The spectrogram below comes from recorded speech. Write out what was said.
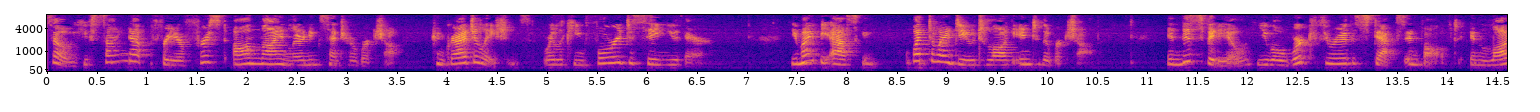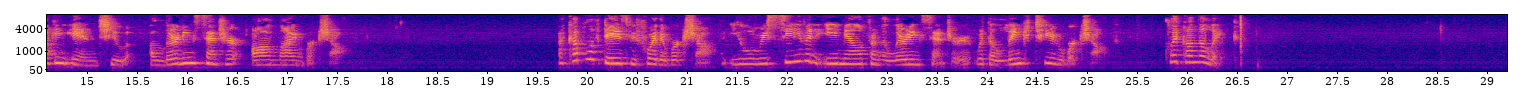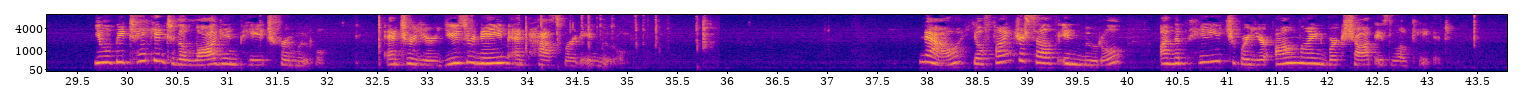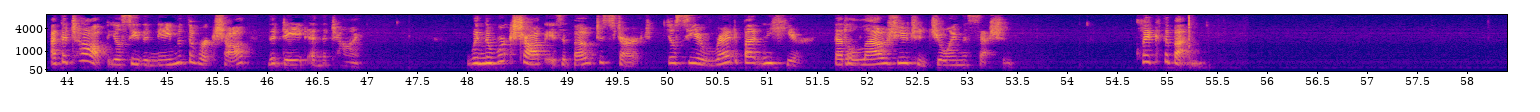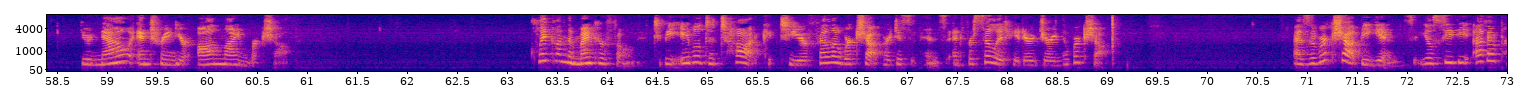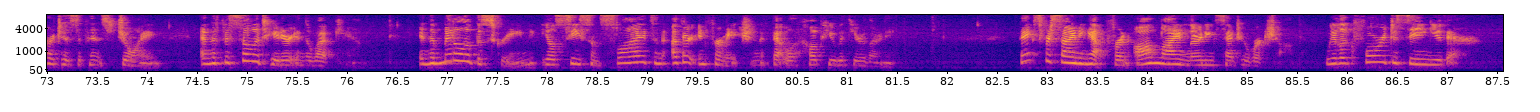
So you've signed up for your first online Learning Center workshop. Congratulations, we're looking forward to seeing you there. You might be asking, what do I do to log into the workshop? In this video, you will work through the steps involved in logging into a Learning Center online workshop. A couple of days before the workshop, you will receive an email from the Learning Center with a link to your workshop. Click on the link. You will be taken to the login page for Moodle. Enter your username and password in Moodle. Now, you'll find yourself in Moodle on the page where your online workshop is located. At the top, you'll see the name of the workshop, the date, and the time. When the workshop is about to start, you'll see a red button here that allows you to join the session. Click the button. You're now entering your online workshop. Click on the microphone to be able to talk to your fellow workshop participants and facilitator during the workshop. As the workshop begins, you'll see the other participants join and the facilitator in the webcam. In the middle of the screen, you'll see some slides and other information that will help you with your learning. Thanks for signing up for an online Learning Center workshop. We look forward to seeing you there.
